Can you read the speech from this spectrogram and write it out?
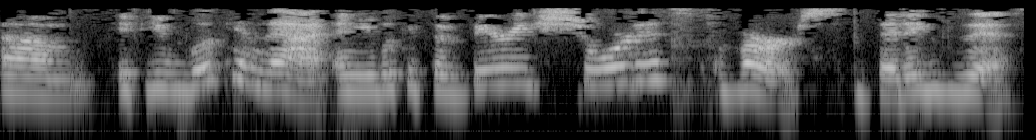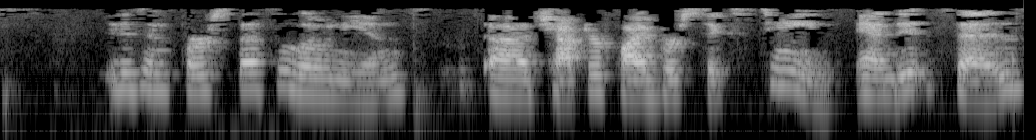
um, if you look in that, and you look at the very shortest verse that exists, it is in First Thessalonians uh, chapter five, verse sixteen, and it says,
